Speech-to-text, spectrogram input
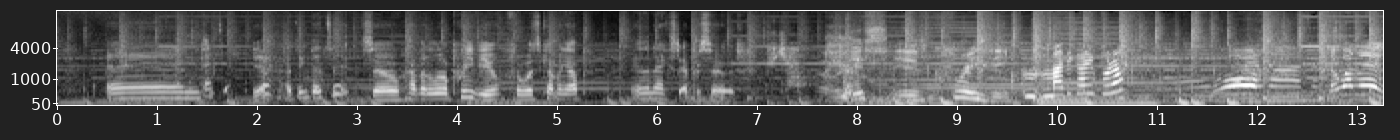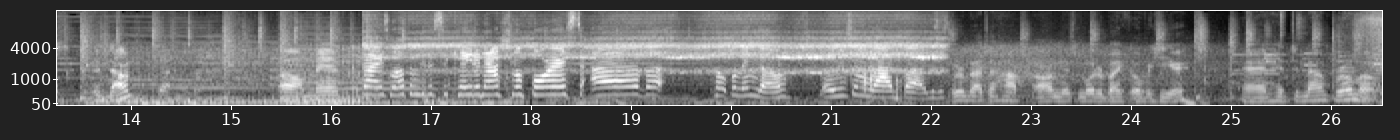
And I yeah, I think that's it. So how about a little preview for what's coming up in the next episode. Oh, this is crazy. Madakaripura? It's down? Yeah. Oh man. Guys, welcome to the Cicada National Forest of Probolinggo. Those are some loud bugs. We're about to hop on this motorbike over here and head to Mount Bromo.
